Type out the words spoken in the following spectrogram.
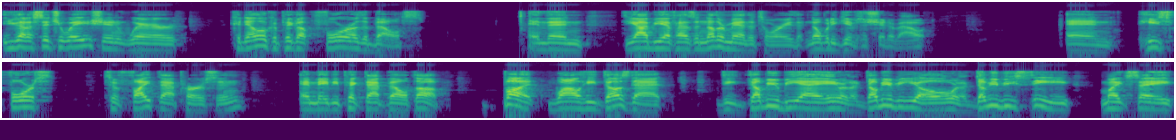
you got a situation where Canelo could pick up four of the belts, and then the IBF has another mandatory that nobody gives a shit about, and he's forced to fight that person and maybe pick that belt up. But while he does that, the WBA or the WBO or the WBC might say,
